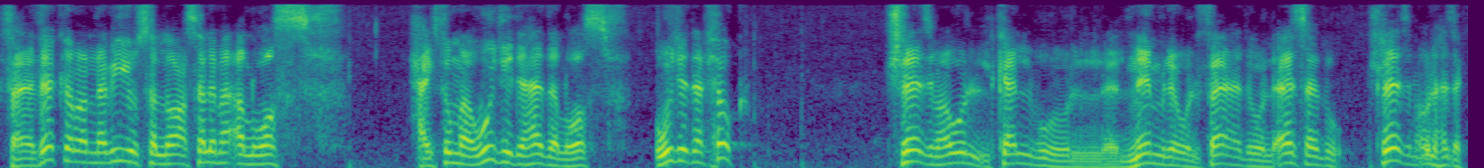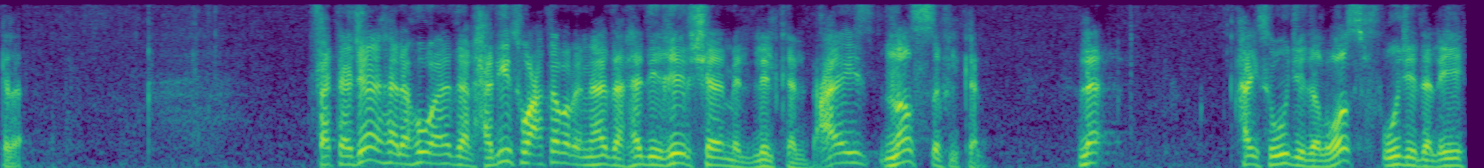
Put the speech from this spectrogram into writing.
فذكر النبي صلى الله عليه وسلم الوصف. حيثما وجد هذا الوصف وجد الحكم. مش لازم أقول الكلب والنمر والفهد والأسد مش لازم أقول هذا الكلام. فتجاهل هو هذا الحديث واعتبر أن هذا الحديث غير شامل للكلب عايز نص في الكلب. لا حيث وجد الوصف وجد الإيه؟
